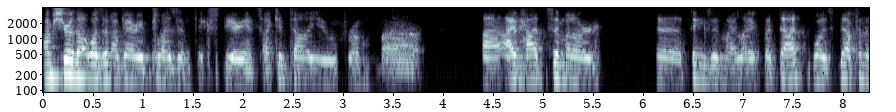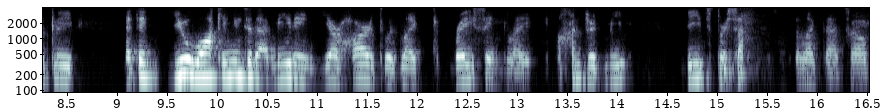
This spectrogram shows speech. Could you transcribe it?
I'm sure that wasn't a very pleasant experience. I can tell you from uh, I've had similar uh, things in my life, but that was definitely. I think you walking into that meeting, your heart was like racing, like 100 beats per second like that. So,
